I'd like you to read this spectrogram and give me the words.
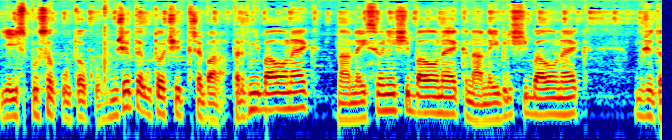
její způsob útoku. Můžete útočit třeba na první balonek, na nejsilnější balonek, na nejbližší balonek, můžete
